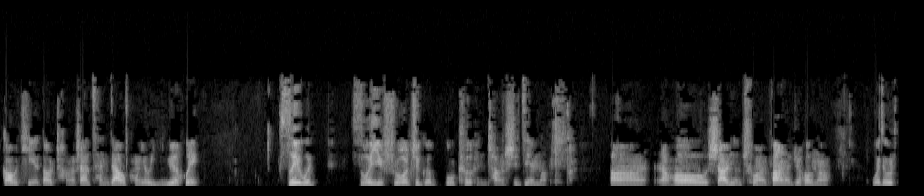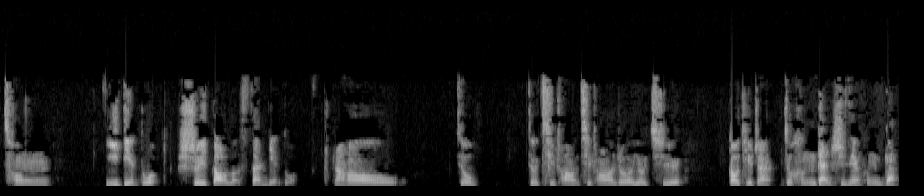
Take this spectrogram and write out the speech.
高铁到长沙参加我朋友音乐会，所以我所以说这个播客很长时间嘛，啊，然后十二点吃完饭了之后呢，我就从一点多睡到了三点多，然后就就起床，起床了之后又去。高铁站就很赶，时间很赶，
